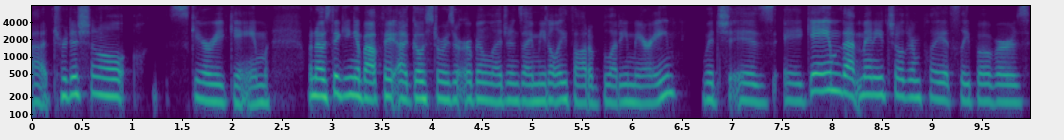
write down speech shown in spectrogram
uh, traditional scary game. When I was thinking about fa- uh, ghost stories or urban legends, I immediately thought of Bloody Mary. which is a game that many children play at sleepovers.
